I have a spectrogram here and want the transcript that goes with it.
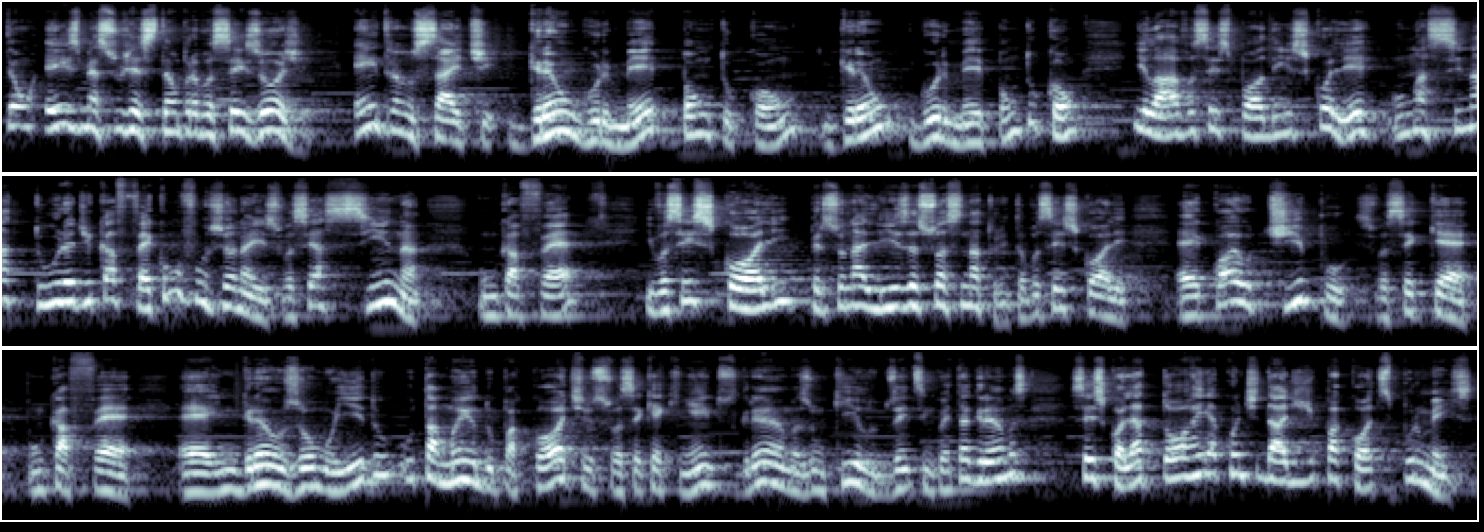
Então, eis minha sugestão para vocês hoje. Entra no site grãogourmet.com, grãogourmet.com e lá vocês podem escolher uma assinatura de café. Como funciona isso? Você assina um café e você escolhe, personaliza a sua assinatura. Então você escolhe é, qual é o tipo, se você quer um café é, em grãos ou moído, o tamanho do pacote, se você quer 500 gramas, 1 quilo, 250 gramas, você escolhe a torre e a quantidade de pacotes por mês.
